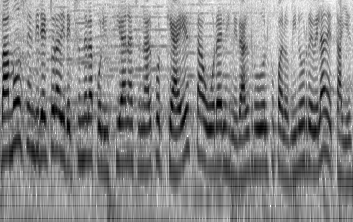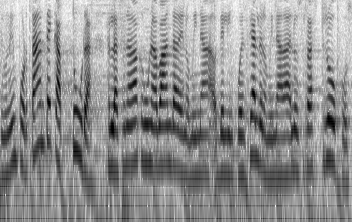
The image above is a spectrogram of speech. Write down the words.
Vamos en directo a la dirección de la Policía Nacional porque a esta hora el general Rodolfo Palomino revela detalles de una importante captura relacionada con una banda delincuencial denominada Los Rastrojos.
